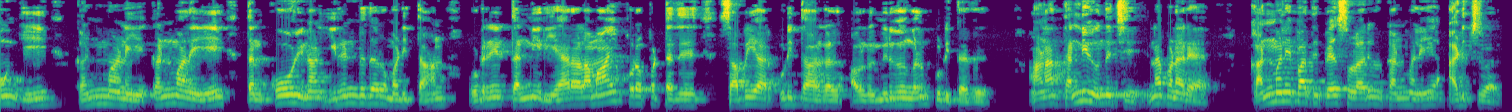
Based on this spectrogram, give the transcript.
ஓங்கி கண்மனையை கண்மலையை தன் கோழினால் இரண்டு தரம் அடித்தான். உடனே தண்ணீர் ஏராளமாய் புறப்பட்டது. சபையார் குடித்தார்கள். அவர்கள் மிருகங்களும் குடித்தது. ஆனா தண்ணீர் வந்துச்சு. என்ன பண்ணாரு? கண்மலை பார்த்து பேச சொல்லாரு. இவர் கண்மலையை அடிச்சுவார்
